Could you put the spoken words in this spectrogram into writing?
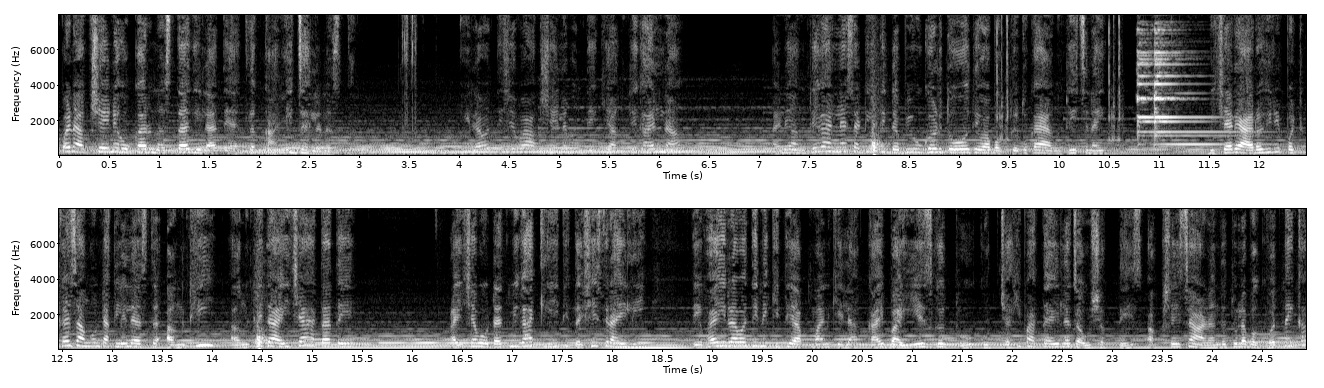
पण अक्षयने होकार नसता दिला त्यातलं काहीच झालं नसतं. इरावती जेव्हा अक्षयला म्हणते की अंगठी घाल ना आणि अंगठी घालण्यासाठी ती डबी उघडतो तेव्हा बघतो तो काय अंगठीच नाही. बिचारे आरोहीने पटकन सांगून टाकलेलं असतं अंगठी अंगठी तर आईच्या हातात आहे. आईच्या बोटात मी घातली ती तशीच राहिली. तेव्हा इरावतीने किती अपमान केला काय बाई आहेस ग तू? कुठच्याही पातळीला जाऊ शकतेस. अक्षयचा आनंद तुला बघवत नाही का?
